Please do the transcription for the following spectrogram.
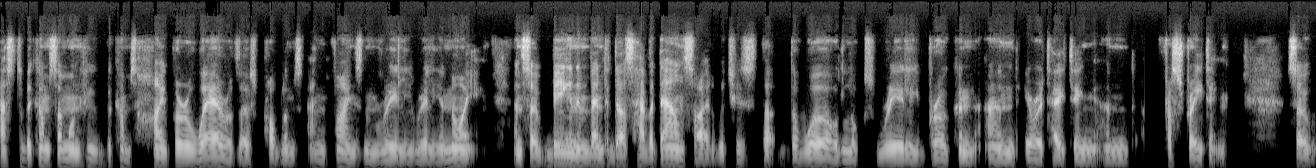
has to become someone who becomes hyper aware of those problems and finds them really, really annoying. And so being an inventor does have a downside, which is that the world looks really broken and irritating and frustrating. So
